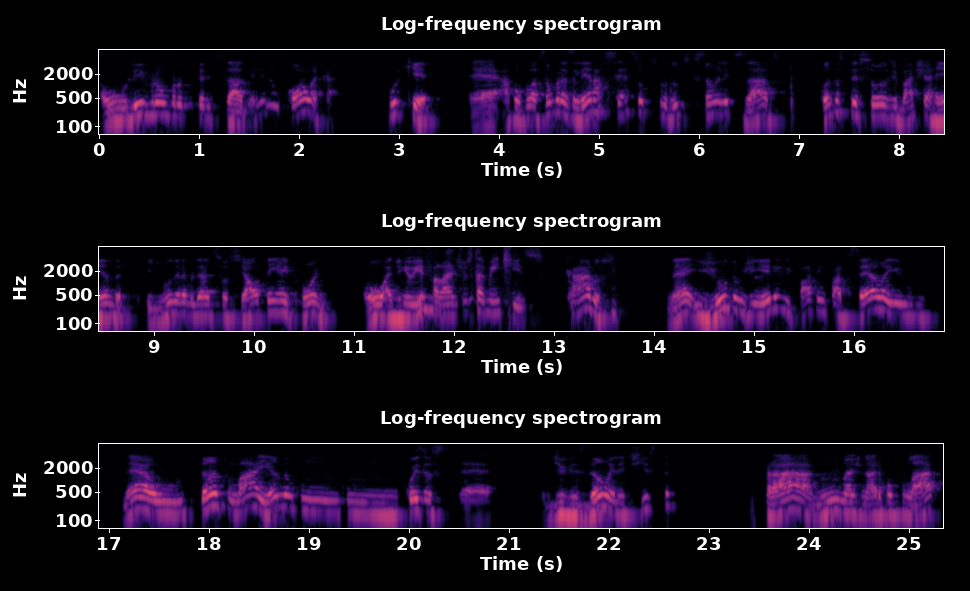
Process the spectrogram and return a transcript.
o livro é um produto elitizado. Ele não cola, cara. Por quê? É, a população brasileira acessa outros produtos que são elitizados. Quantas pessoas de baixa renda e de vulnerabilidade social têm iPhone? Ou Eu ia falar justamente isso. Caros, né? E juntam dinheiro e fazem parcela e né, o tanto lá e andam com, com coisas é, de visão elitista para, num imaginário popular,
